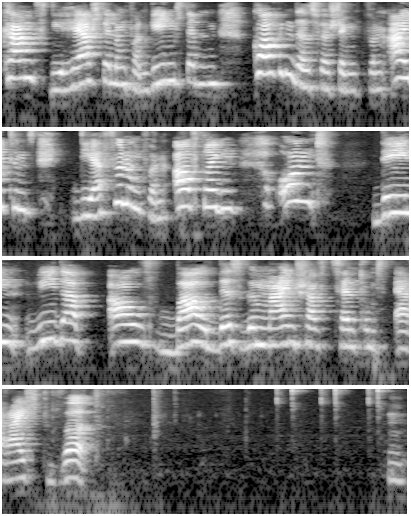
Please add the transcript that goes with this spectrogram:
Kampf, die Herstellung von Gegenständen, Kochen, das Verschenken von Items, die Erfüllung von Aufträgen und den Wiederaufbau des Gemeinschaftszentrums erreicht wird. Hm,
